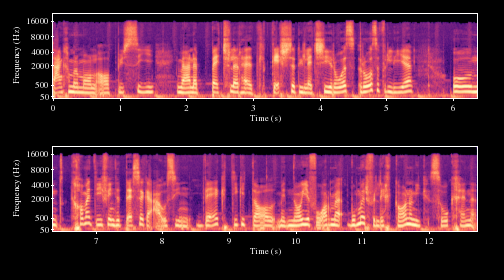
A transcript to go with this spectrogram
denken wir mal an Büssi. Ich meine, Bachelor hat gestern die letzte Rose, Rose verliehen und Comedy findet deswegen auch seinen Weg digital mit neuen Formen, die wir vielleicht gar noch nicht so kennen.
